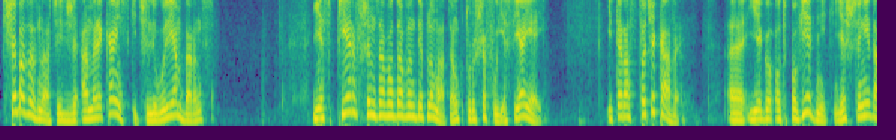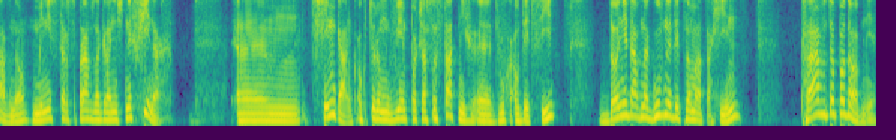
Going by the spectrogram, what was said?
trzeba zaznaczyć, że amerykański, czyli William Burns, jest pierwszym zawodowym dyplomatą, który szefuje CIA. I teraz co ciekawe, e, jego odpowiednik jeszcze niedawno, minister spraw zagranicznych w Chinach, Xingang, o którym mówiłem podczas ostatnich e, dwóch audycji, do niedawna główny dyplomata Chin, Prawdopodobnie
